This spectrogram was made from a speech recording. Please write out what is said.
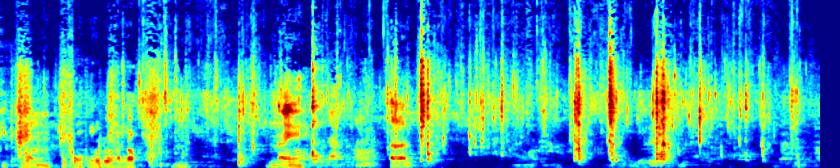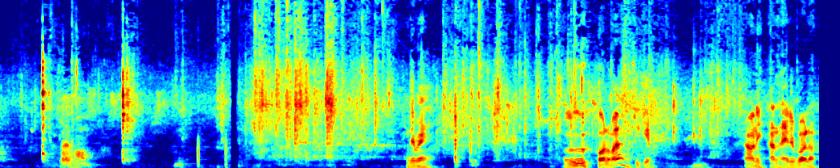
พริกผงพริกผงปรุงรสเรื่องหันเนาะ ไหนอันนั้นใส่หอมได้ไหมเออพอละมั้งสีเกมเอานี่หั่นให้เรียบร้อยแล้ว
